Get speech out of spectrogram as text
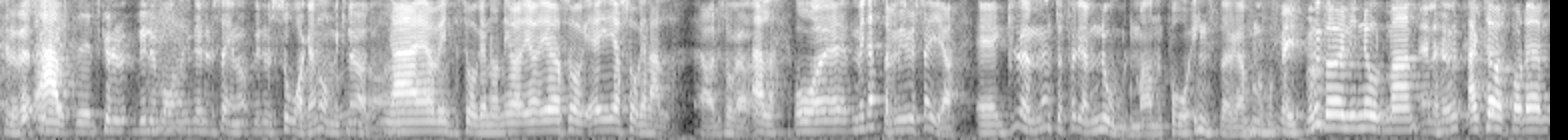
Skulle vi, skulle, Alltid. Skulle, vill, du vara, vill, du säga, vill du såga någon vid knölarna? Nej, jag vill inte såga någon. Jag, jag, jag, såg, jag sågar alla. Ja, du såg alla. Alla. Och eh, med detta vill vi ju säga, eh, glöm inte att följa Nordman på Instagram och på Facebook. Följ Nordman. Eller hur? Aktörspodden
